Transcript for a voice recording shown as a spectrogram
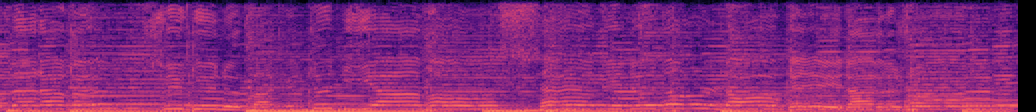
La belle a reçu une bague de diamants, serrée dedans l'or et l'argent.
